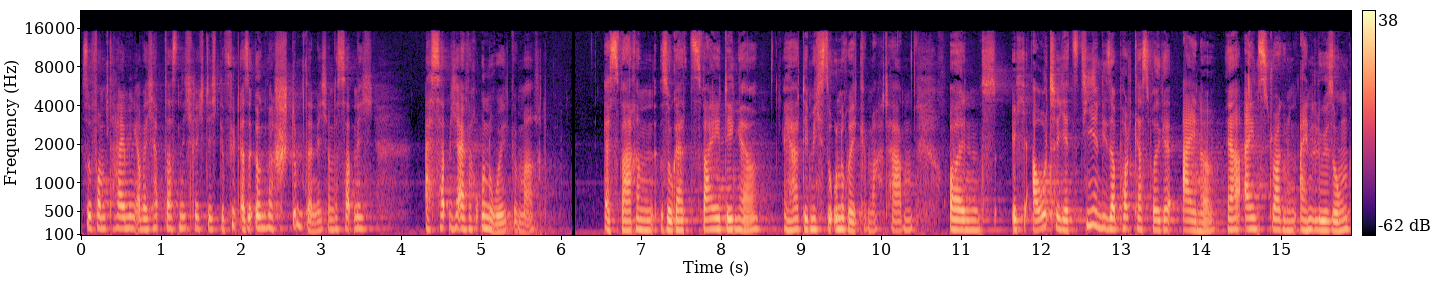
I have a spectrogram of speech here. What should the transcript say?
so vom Timing, aber ich habe das nicht richtig gefühlt. Also irgendwas stimmte nicht und das hat mich, es hat mich einfach unruhig gemacht. Es waren sogar zwei Dinge, ja, die mich so unruhig gemacht haben. Und ich oute jetzt hier in dieser Podcast-Folge eine, ja, ein Struggle und eine Lösung.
